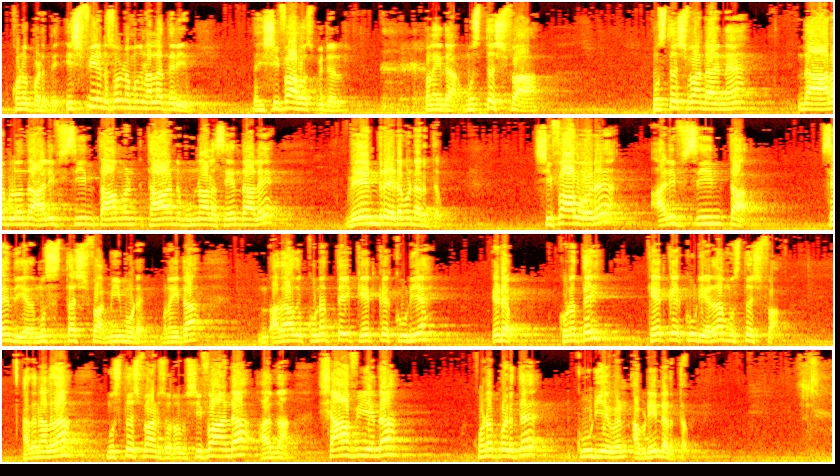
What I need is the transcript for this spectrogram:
குணப்படுத்து இஷ்ஃபி என்று சொல் நமக்கு நல்லா தெரியும் இந்த ஷிஃபா ஹாஸ்பிட்டல் வணங்கிட்டா முஸ்தஷ்ஃபா முஸ்தஷ்ஃபாண்டா என்ன இந்த அரபில் வந்து அலிஃப் சீன் தாமன் தான்னு முன்னால் சேர்ந்தாலே வேண்ட இடம்னு அர்த்தம் ஷிஃபாவோட அலிஃப் சீன் தா. சேர்ந்திக்காது மீமோட. வணங்கிட்டா அதாவது குணத்தை கேட்கக்கூடிய இடம். குணத்தை கேட்கக்கூடிய இடம் முஸ்தஷ்பா முஸ்தஷ்ஃபா. அதனால தான் முஸ்தஷ்பான்னு சொல்கிறோம் ஷிஃபாண்டா அதுதான். ஷாஃபி என்றா குணப்படுத்த கூடியவன் அப்படின்னு அர்த்தம்.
